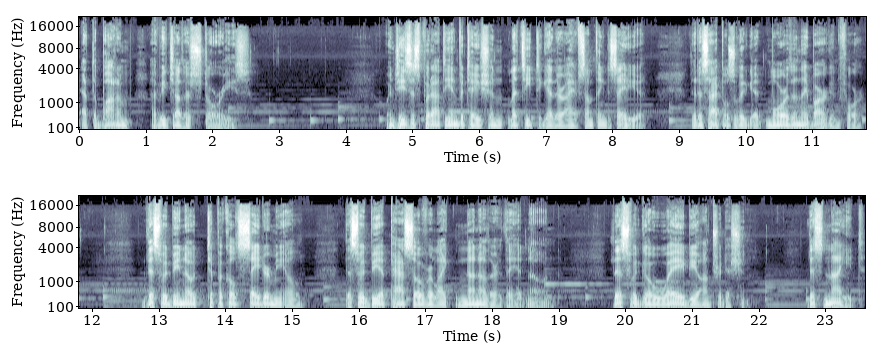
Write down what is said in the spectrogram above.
at the bottom of each other's stories. When Jesus put out the invitation, let's eat together, I have something to say to you, the disciples would get more than they bargained for. This would be no typical Seder meal this would be a Passover like none other they had known. This would go way beyond tradition. This night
